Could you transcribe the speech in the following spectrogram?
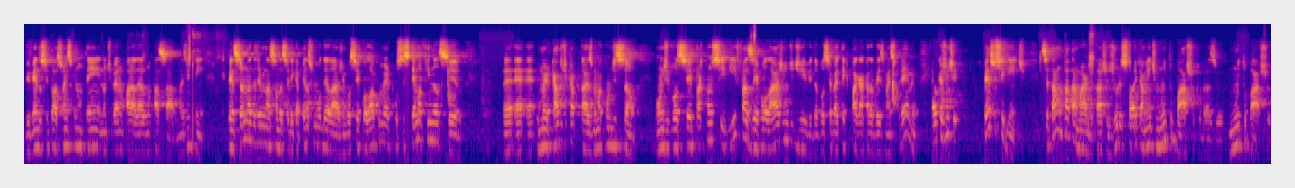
Vivendo situações que não, tem, não tiveram paralelo no passado. Mas, enfim, pensando na determinação da Selic apenas por modelagem, você coloca o, o sistema financeiro, é, é, é, o mercado de capitais numa condição onde você, para conseguir fazer rolagem de dívida, você vai ter que pagar cada vez mais prêmio, é o que a gente pensa o seguinte. Você está num patamar de taxa de juros historicamente muito baixo para o Brasil, muito baixo.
